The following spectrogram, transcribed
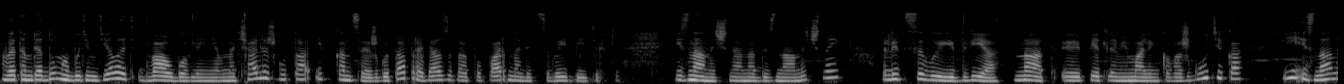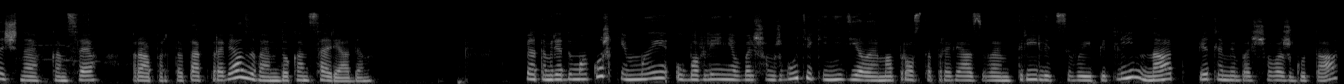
В этом ряду мы будем делать два убавления в начале жгута и в конце жгута, провязывая попарно лицевые петельки. Изнаночная над изнаночной, лицевые 2 над э, петлями маленького жгутика и изнаночная в конце раппорта. Так провязываем до конца ряда. В пятом ряду макушки мы убавления в большом жгутике не делаем, а просто провязываем 3 лицевые петли над петлями большого жгута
